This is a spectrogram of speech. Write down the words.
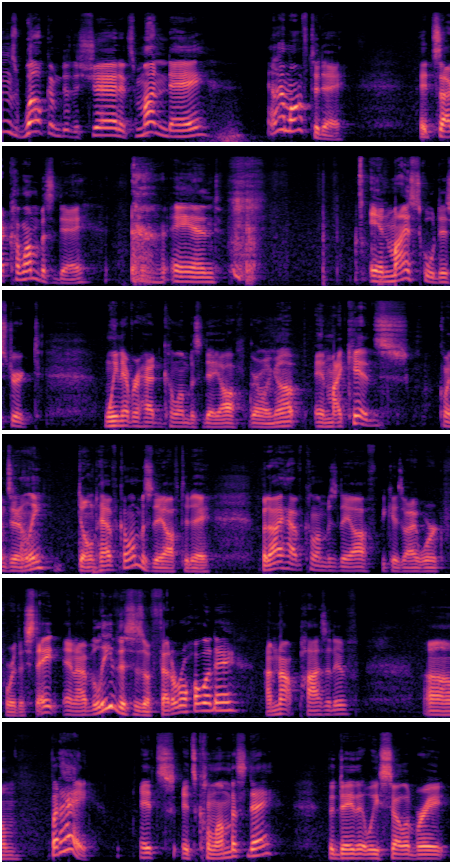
friends, welcome to the shed. It's Monday, and I'm off today. It's uh, Columbus Day, and in my school district, we never had Columbus Day off growing up, and my kids, coincidentally, don't have Columbus Day off today. But I have Columbus Day off because I work for the state, and I believe this is a federal holiday. I'm not positive, um, but hey, it's it's Columbus Day, the day that we celebrate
